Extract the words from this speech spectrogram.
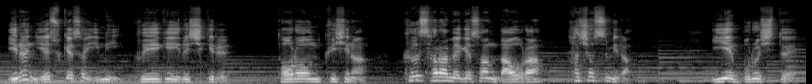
이는 예수께서 이미 그에게 이르시기를 더러운 귀신아 그 사람에게서 나오라 하셨습니다. 이에 물으시되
